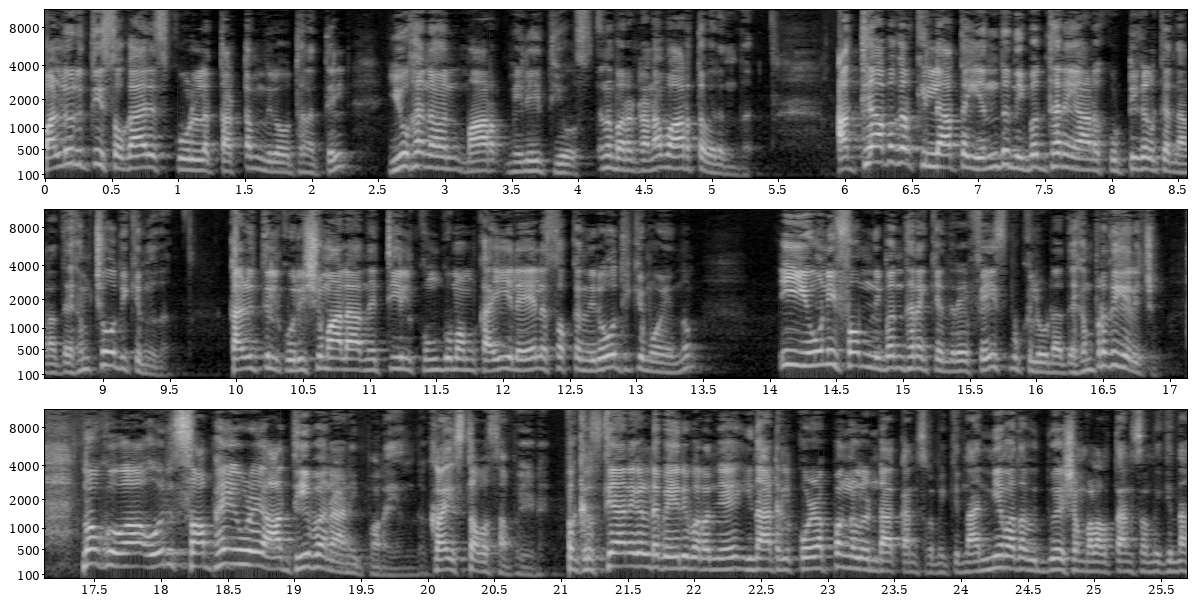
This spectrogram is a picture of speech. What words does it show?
പള്ളുരുത്തി സ്വകാര്യ സ്കൂളിലെ തട്ടം നിരോധനത്തിൽ യുഹനോൻ മാർ മിലീത്തിയോസ് എന്ന് പറഞ്ഞിട്ടാണ് വാർത്ത വരുന്നത്. അധ്യാപകർക്കില്ലാത്ത എന്ത് നിബന്ധനയാണ് കുട്ടികൾക്കെന്നാണ് അദ്ദേഹം ചോദിക്കുന്നത്. കഴുത്തിൽ കുരിശുമാല നെറ്റിയിൽ കുങ്കുമം കയ്യിൽ ഏലസൊക്കെ നിരോധിക്കുമോ എന്നും ഈ യൂണിഫോം നിബന്ധനയ്ക്കെതിരെ ഫേസ്ബുക്കിലൂടെ അദ്ദേഹം പ്രതികരിച്ചു. നോക്കുക ഒരു സഭയുടെ അധീപനാണ് ഈ പറയുന്നത് ക്രൈസ്തവ സഭയുടെ. ഇപ്പൊ ക്രിസ്ത്യാനികളുടെ പേര് പറഞ്ഞ് ഈ നാട്ടിൽ കുഴപ്പങ്ങൾ ഉണ്ടാക്കാൻ ശ്രമിക്കുന്ന അന്യമത വിദ്വേഷം വളർത്താൻ ശ്രമിക്കുന്ന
